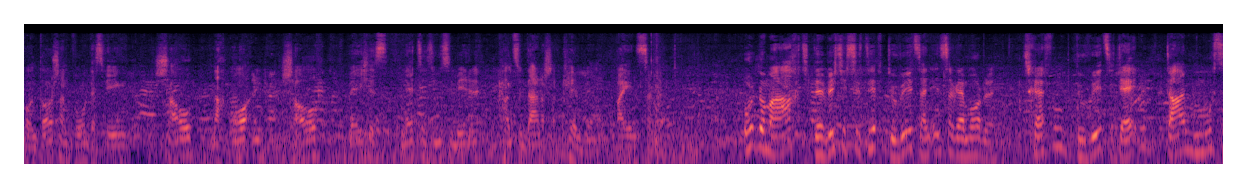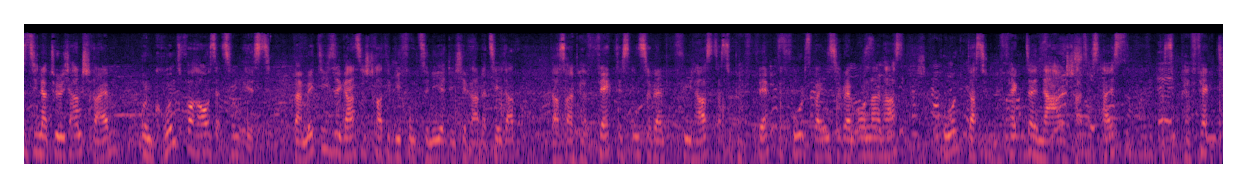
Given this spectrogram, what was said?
von Deutschland wohnt. Deswegen schau nach Orten, schau, welches nette, süße Mädel kannst du in deiner Stadt kennenlernen bei Instagram. Und Nummer 8, der wichtigste Tipp, du willst ein Instagram-Model treffen, du willst sie daten, dann musst du sie natürlich anschreiben. Und Grundvoraussetzung ist, damit diese ganze Strategie funktioniert, die ich hier gerade erzählt habe, dass du ein perfektes Instagram-Profil hast, dass du perfekte Fotos bei Instagram online hast und dass du die perfekte Nachricht hast. Das heißt, dass du perfekt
